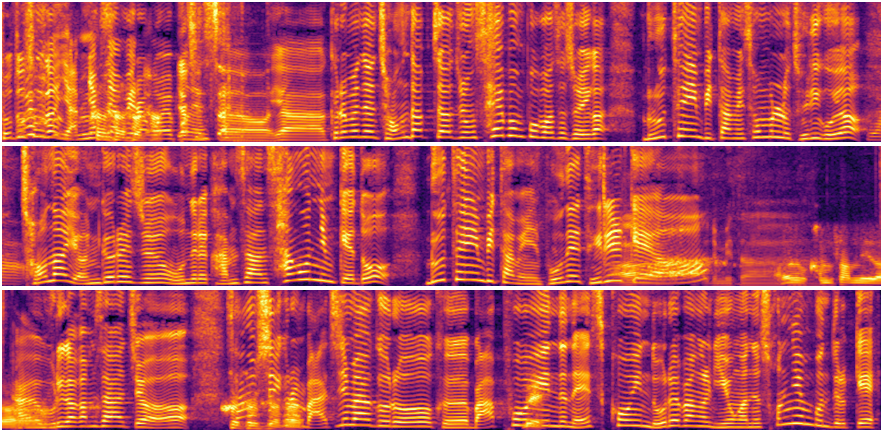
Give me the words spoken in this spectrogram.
저도 순간 얌얌얌이라고 할 뻔했어요. 야 그러면은 정답자 중 세 분 뽑아서 저희가 루테인 비타민 선물로 드리고요. 와. 전화 연결해 준 오늘의 감사한 상우님께도 루테인 비타민 보내 드릴게요. 아, 드립니다. 아유 감사합니다. 아유 우리가 감사하죠. 상우 씨 그럼 마지막으로 그 마포에 네. 있는 에스코인 노래방을 이용하는 손님분들께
